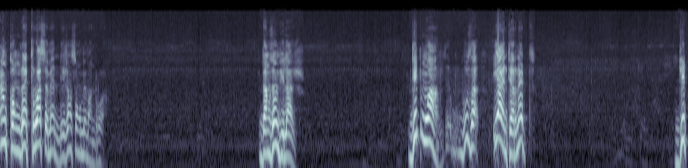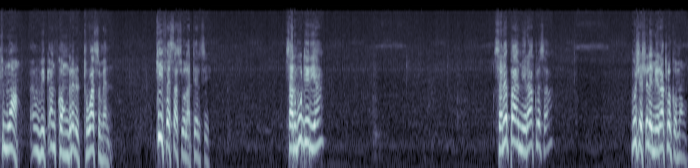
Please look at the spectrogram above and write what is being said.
Un congrès, trois semaines, les gens sont au même endroit. Dans un village. Dites-moi, il y a Internet. Dites-moi, un congrès de trois semaines. Qui fait ça sur la terre-ci Ça ne vous dit rien? Ce n'est pas un miracle, ça? Vous cherchez les miracles comment?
